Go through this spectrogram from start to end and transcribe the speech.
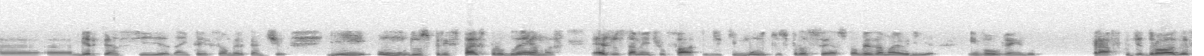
uh, uh, mercancia, da intenção mercantil. E um dos principais problemas é justamente o fato de que muitos processos, talvez a maioria, envolvendo tráfico de drogas,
